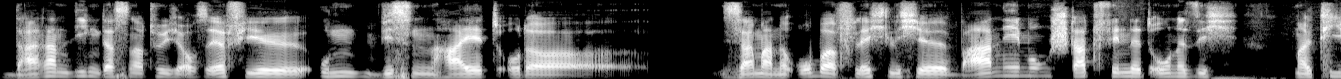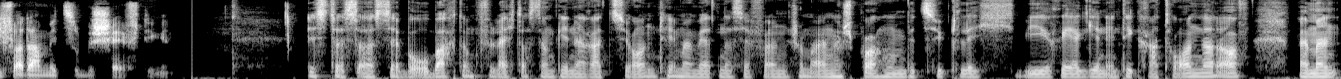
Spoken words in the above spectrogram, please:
daran liegen, dass natürlich auch sehr viel Unwissenheit oder ich sag mal eine oberflächliche Wahrnehmung stattfindet, ohne sich mal tiefer damit zu beschäftigen. Ist das aus der Beobachtung vielleicht aus so ein Generationenthema? Wir hatten das ja vorhin schon mal angesprochen bezüglich, wie reagieren Integratoren darauf, weil man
